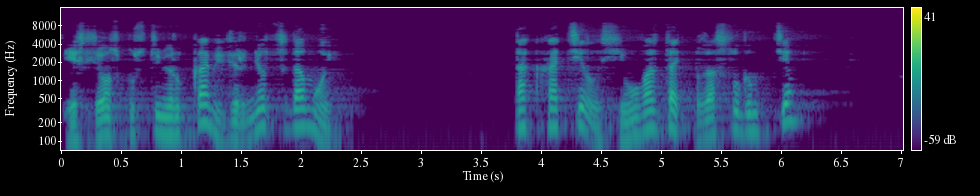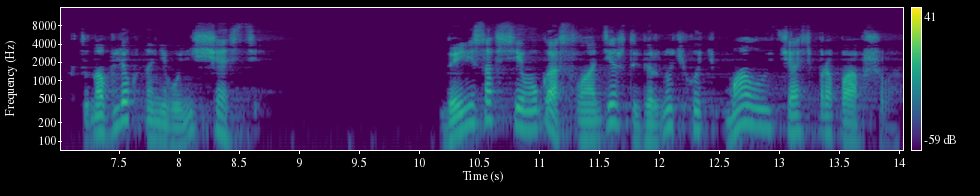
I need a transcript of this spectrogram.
если он с пустыми руками вернется домой. Так хотелось ему воздать по заслугам тем, кто навлек на него несчастье. Да и не совсем угасла надежда вернуть хоть малую часть пропавшего.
